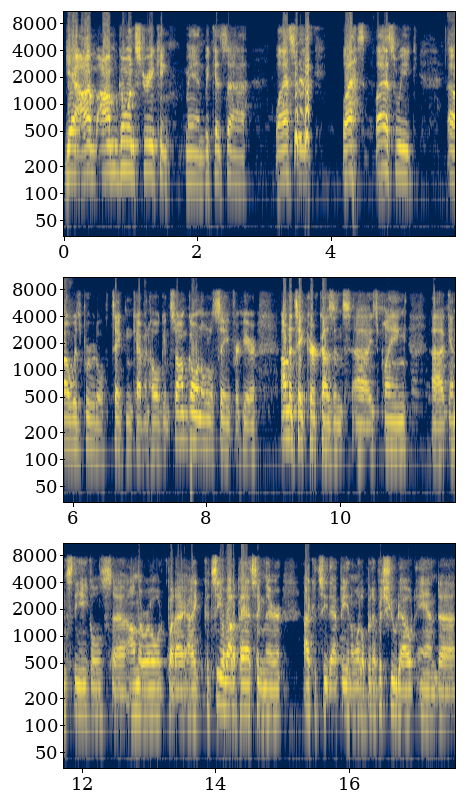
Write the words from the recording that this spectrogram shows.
Yeah, I'm I'm going streaking, man, because uh, last week last last week uh, was brutal taking Kevin Hogan. So I'm going a little safer here. I'm going to take Kirk Cousins. Uh, he's playing uh, against the Eagles uh, on the road, but I, I could see a lot of passing there. I could see that being a little bit of a shootout, and uh,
